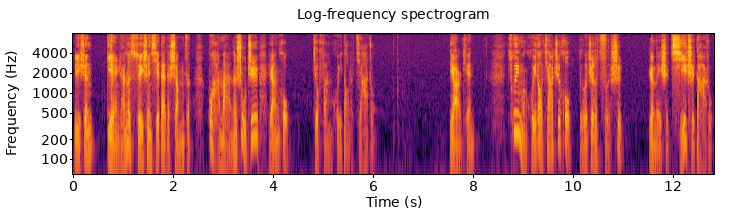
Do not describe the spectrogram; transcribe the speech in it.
李申点燃了随身携带的绳子，挂满了树枝，然后。就返回到了家中。第二天，崔猛回到家之后，得知了此事，认为是奇耻大辱，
